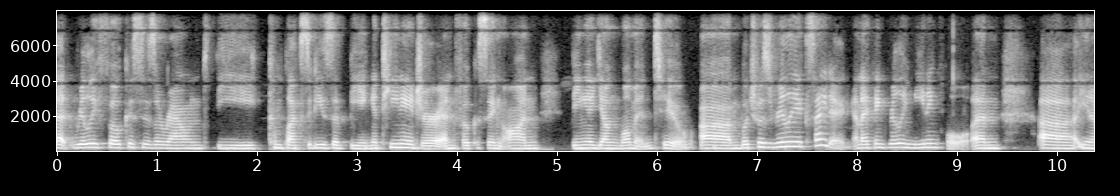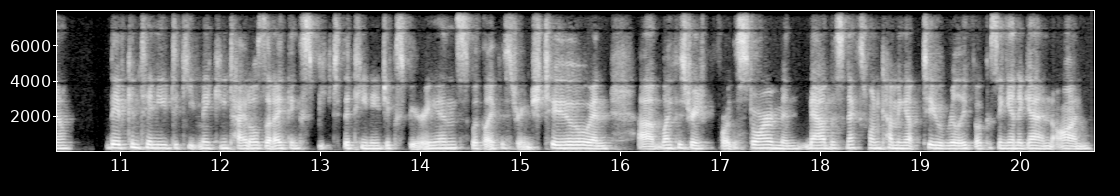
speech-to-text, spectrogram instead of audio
that really focuses around the complexities of being a teenager and focusing on being a young woman too um, which was really exciting and i think really meaningful and uh, you know they've continued to keep making titles that I think speak to the teenage experience with Life is Strange 2 and um, Life is Strange Before the Storm. And now this next one coming up too, really focusing in again on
